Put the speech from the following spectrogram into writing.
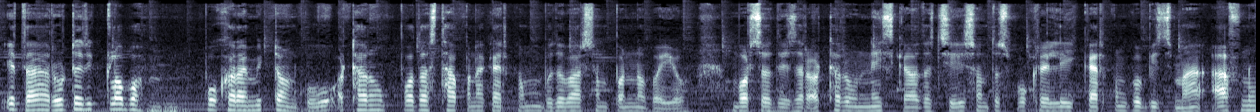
यता रोटरी क्लब अफ पोखरा मिडटाउनको अठारौँ पदस्थापना कार्यक्रम बुधबार सम्पन्न भयो। वर्ष दुई हजार अठार उन्नाइसका अध्यक्ष सन्तोष पोखरेलले कार्यक्रमको बिचमा आफ्नो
